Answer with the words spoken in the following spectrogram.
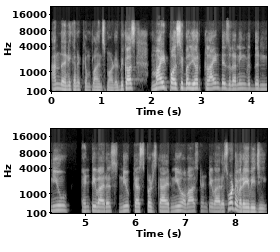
and the AnyConnect compliance model because might possible your client is running with the new antivirus, new Kaspersky, new Avast antivirus, whatever AVG.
